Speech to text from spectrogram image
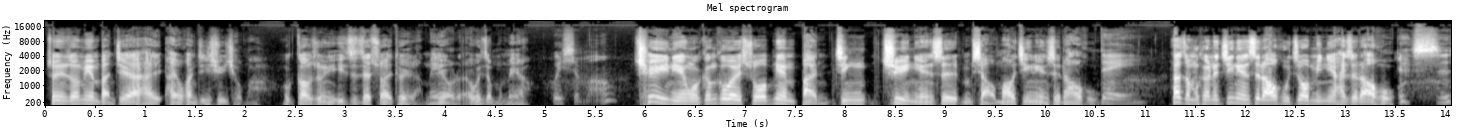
所以你说面板接下来还还有换机需求吗？我告诉你，一直在衰退了，没有了。为什么没有？为什么？去年我跟各位说，面板今去年是小猫，今年是老虎。，对，那怎么可能今年是老虎之后，明年还是老虎？是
